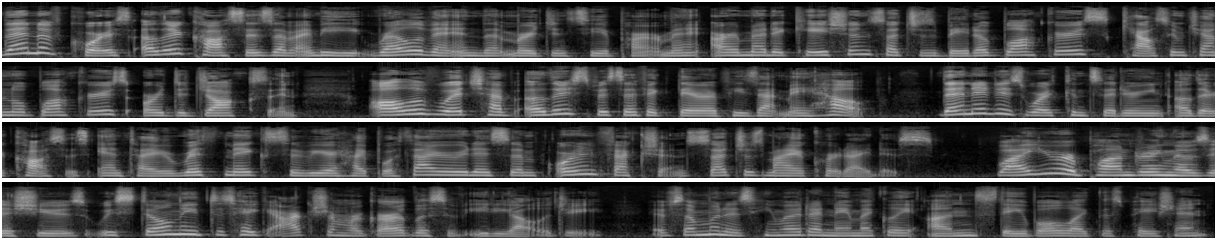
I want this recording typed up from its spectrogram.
Then, of course, other causes that might be relevant in the emergency department are medications such as beta blockers, calcium channel blockers, or digoxin, all of which have other specific therapies that may help. Then it is worth considering other causes antiarrhythmics, severe hypothyroidism, or infections such as myocarditis. While you are pondering those issues, we still need to take action regardless of etiology. If someone is hemodynamically unstable, like this patient,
